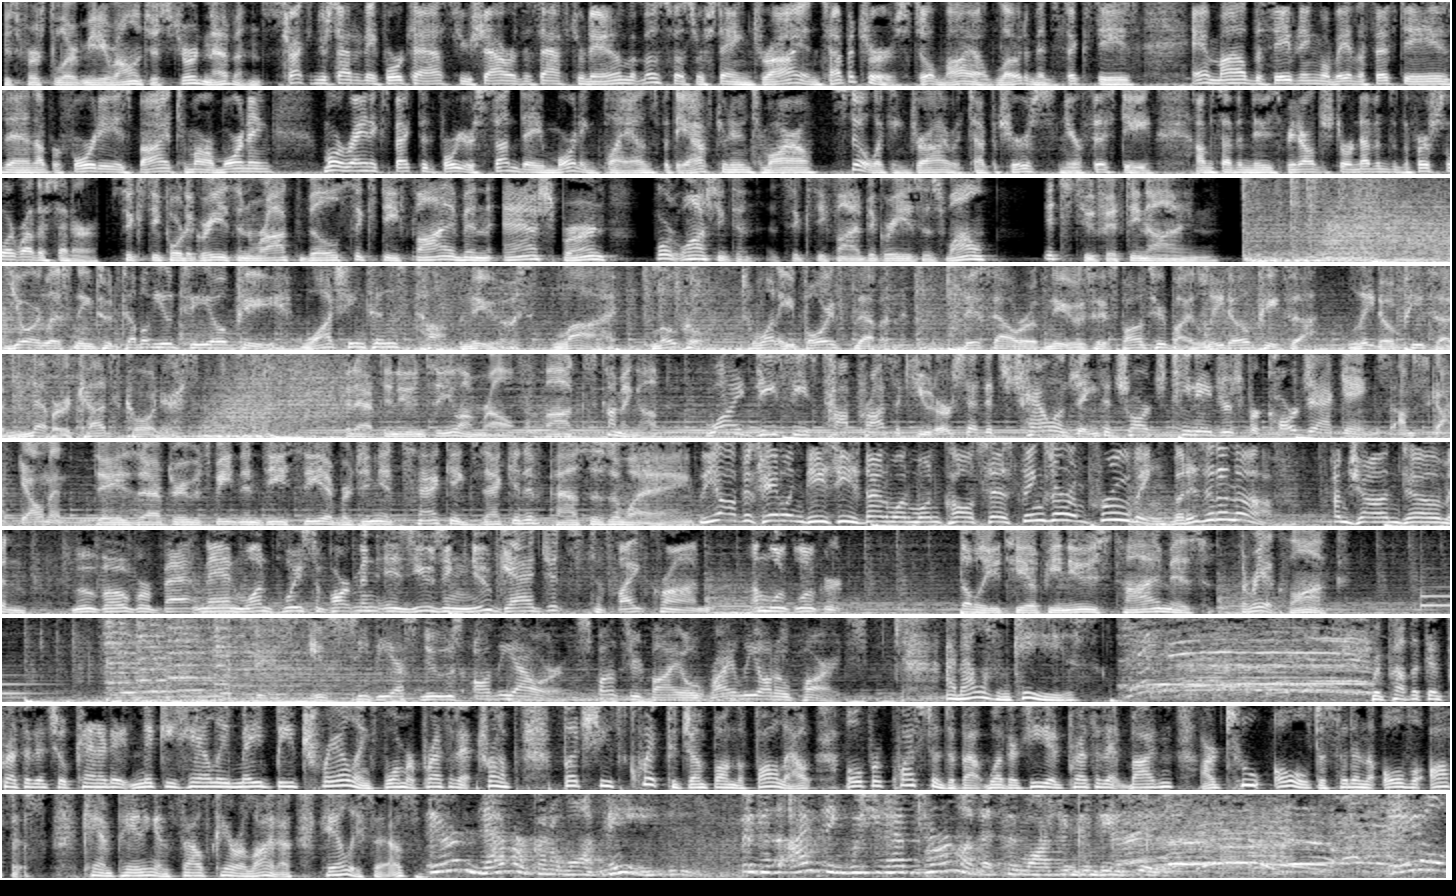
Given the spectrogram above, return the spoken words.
His first alert meteorologist Jordan Evans. Tracking your Saturday forecast, few showers this afternoon, but most of us are staying dry and temperatures still mild, low to mid 60s. And mild this evening will be in the 50s and upper 40s by tomorrow morning. More rain expected for your Sunday morning plans, but the afternoon tomorrow still looking dry with temperatures near 50. I'm 7 News meteorologist Jordan Evans at the First Alert Weather Center. 64 degrees in Rockville, 65 in Ashburn, Fort Washington at 65 degrees as well. It's 259. You're listening to WTOP, Washington's top news, live, local, 24 7. This hour of news is sponsored by Lido Pizza. Lido Pizza never cuts corners. Good afternoon to you. I'm Ralph Fox. Coming up. Why DC's top prosecutor says it's challenging to charge teenagers for carjackings. I'm Scott Gelman. Days after he was beaten in DC, a Virginia Tech executive passes away. The office handling DC's 911 call says things are improving, but is it enough? I'm John Domen. Move over, Batman. One police department is using new gadgets to fight crime. I'm Luke Lukert. WTOP News time is 3 o'clock. This is CBS News on the Hour, sponsored by O'Reilly Auto Parts. I'm Allison Keyes. Republican presidential candidate Nikki Haley may be trailing former President Trump, but she's quick to jump on the fallout over questions about whether he and President Biden are too old to sit in the Oval Office. Campaigning in South Carolina, Haley says, They're never going to want me because I think we should have term limits in Washington, D.C.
